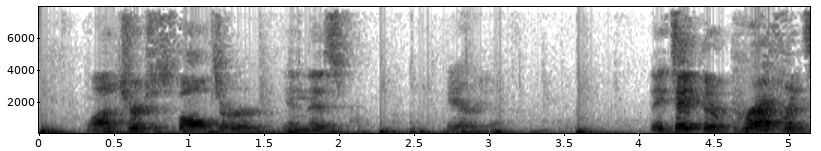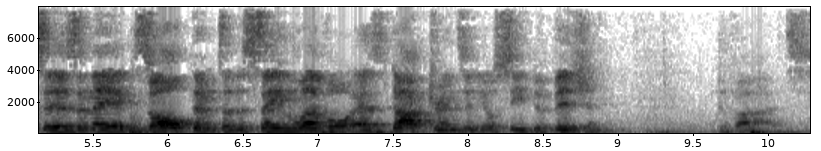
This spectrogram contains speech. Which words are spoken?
A lot of churches falter in this area. They take their preferences and they exalt them to the same level as doctrines, and you'll see division divides.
